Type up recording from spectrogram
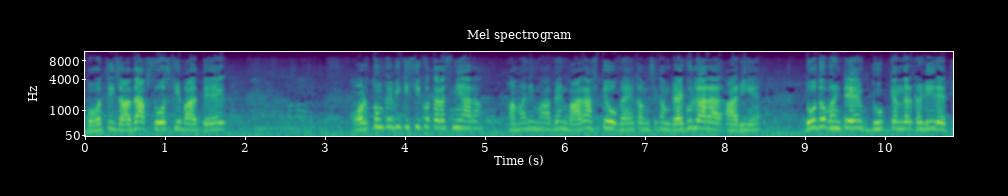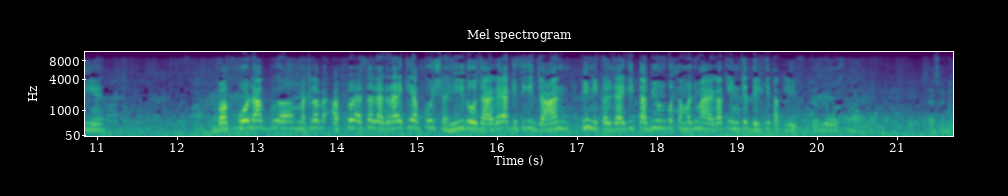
बहुत ही ज़्यादा अफसोस की बात है। औरतों पे भी किसी को तरस नहीं आ रहा। हमारी माँ बहन बारह हफ़्ते हो गए हैं कम से कम रेगुलर आ, आ रही हैं। दो दो घंटे धूप के अंदर खड़ी रहती हैं। बोर्ड अब मतलब अब तो ऐसा लग रहा है कि अब कोई शहीद हो जाएगा या किसी की जान ही निकल जाएगी, तभी उनको समझ में आएगा कि इनके दिल की तकलीफ़। जब ये ऐसे नहीं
